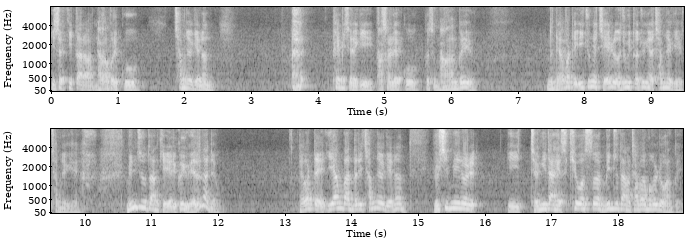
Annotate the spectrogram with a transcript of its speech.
이석기 따라 나가버렸고 참여계는 페미 세력이 박살냈고 그래서 망한 거예요. 근데 내가 볼 때 이 중에 제일 어중이 떠중이가 참여계예요. 참여계. 민주당 계열이 거기 왜 들어가냐고. 내가 볼 때 이 양반들이 참여계는 유시민을 이 정의당에서 키워서 민주당을 잡아먹으려고 한 거예요.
